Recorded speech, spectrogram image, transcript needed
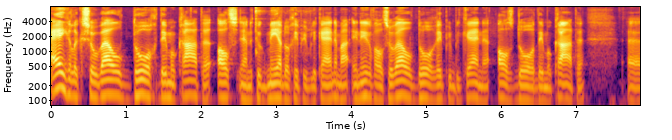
eigenlijk zowel door democraten als, ja natuurlijk meer door republikeinen, maar in ieder geval zowel door republikeinen als door democraten, eh,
